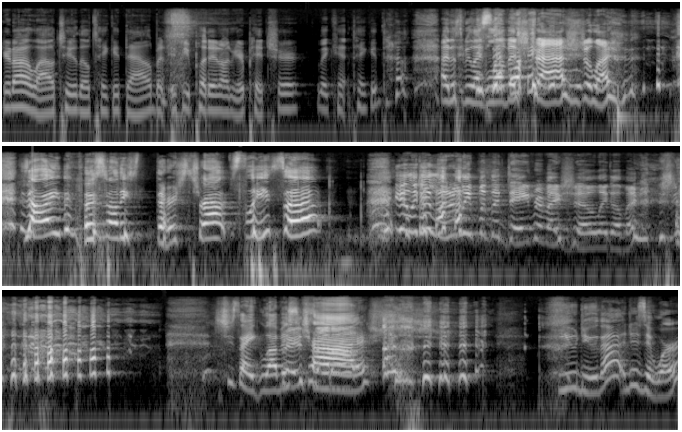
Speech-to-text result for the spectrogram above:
you're not allowed to. They'll take it down. But if you put it on your picture, they can't take it down. I just be like, Is love is why- trash, July. Is that why you've been posting all these thirst traps, Lisa? Yeah, like I literally put the date for my show like on my. She's like, love is trash. You do that? Does it work?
